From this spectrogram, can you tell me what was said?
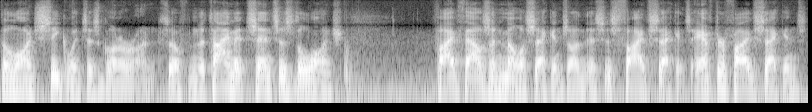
the launch sequence is going to run. So from the time it senses the launch, 5,000 milliseconds on this is five seconds. After five seconds,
